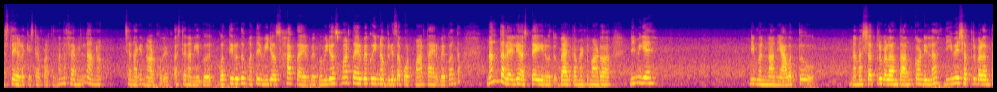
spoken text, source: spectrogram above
ಅಷ್ಟೇ ಹೇಳೋಕ್ಕೆ ಇಷ್ಟಪಡ್ತೀನಿ. ನನ್ನ ಫ್ಯಾಮಿಲಿ ನಾನು ಚೆನ್ನಾಗಿ ನೋಡ್ಕೋಬೇಕು. ಅಷ್ಟೇ ನನಗೆ ಗೊತ್ತಿರೋದು ಮತ್ತು ವೀಡಿಯೋಸ್ ಹಾಕ್ತಾ ಇರಬೇಕು. ವೀಡಿಯೋಸ್ ಮಾಡ್ತಾ ಇರಬೇಕು, ಇನ್ನೊಬ್ರಿಗೆ ಸಪೋರ್ಟ್ ಮಾಡ್ತಾ ಇರಬೇಕು ಅಂತ ನನ್ನ ತಲೆಯಲ್ಲಿ ಅಷ್ಟೇ ಇರೋದು. ಬ್ಯಾಡ್ ಕಮೆಂಟ್ ಮಾಡುವ ನಿಮಗೆ, ನಿಮ್ಮನ್ನು ನಾನು ಯಾವತ್ತೂ ನನ್ನ ಶತ್ರುಗಳಂತ ಅಂದ್ಕೊಂಡಿಲ್ಲ ನೀವೇ ಶತ್ರುಗಳಂತ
